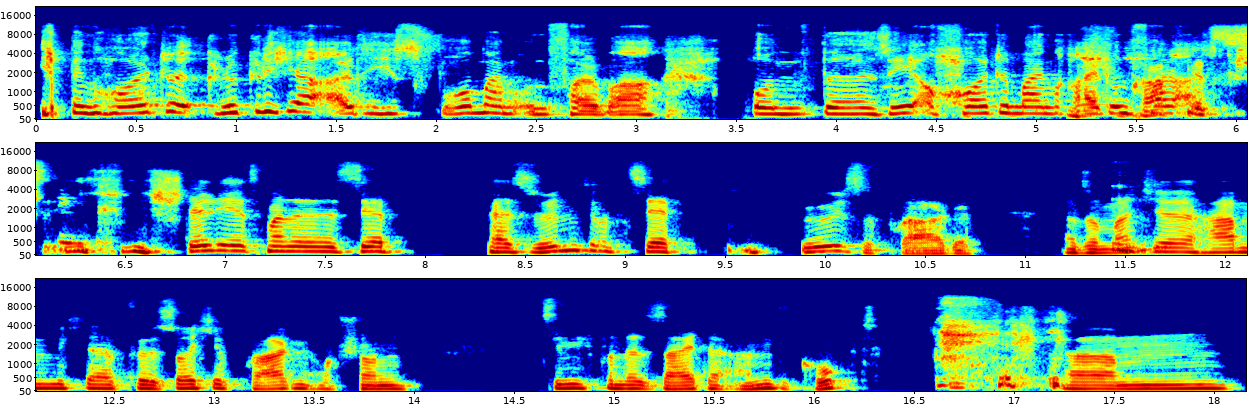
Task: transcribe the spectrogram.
Ich bin heute glücklicher, als ich es vor meinem Unfall war und äh, sehe auch heute meinen Reitunfall als jetzt, Ich, ich stelle dir jetzt mal eine sehr persönliche und sehr böse Frage. Also manche mhm. haben mich ja für solche Fragen auch schon ziemlich von der Seite angeguckt. ähm,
